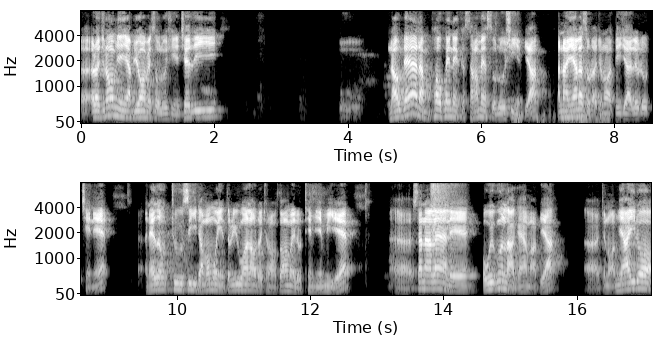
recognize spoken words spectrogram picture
အဲအဲ့တော့ကျွန်တော်အမြင်အရပြောရမယ်ဆိုလို့ရှိရင်ချက်စီဟိုနောက်တန်းရတာမဖောက်ဖဲနဲ့ကစားမယ်ဆိုလို့ရှိရင်ဗျာအနိုင်ရလဲဆိုတာကျွန်တော်အသေးချာလို့လို့ထင်တယ်အနည်းဆုံး 2C ဒါမှမဟုတ်ရင်3-1လောက်တော့ကျွန်တော်သွားမယ်လို့ထင်မြင်မိတယ်အဲဆန်နာလန်ကလည်းအဝေးကွင်းလာကမ်းမှာဗျာအဲကျွန်တော်အများကြီးတော့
